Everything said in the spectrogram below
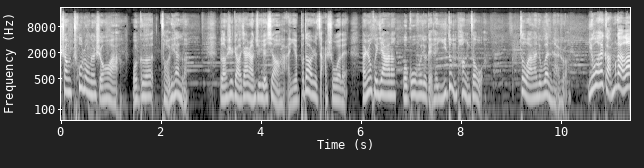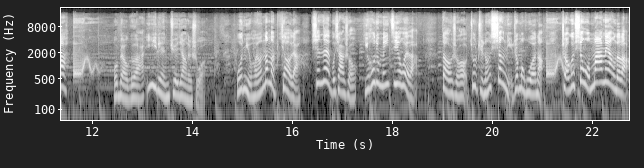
上初中的时候啊，我哥早恋了，老师找家长去学校哈，也不知道是咋说的，反正回家呢，我姑父就给他一顿胖揍啊，揍完了就问他说：“以后还敢不敢了？”我表哥啊，一脸倔强的说。我女朋友那么漂亮，现在不下手，以后就没机会了。到时候就只能像你这么窝囊，找个像我妈那样的了。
